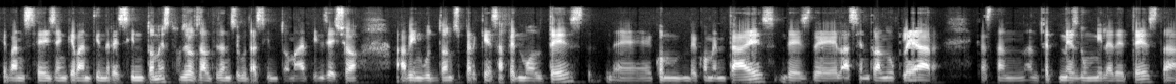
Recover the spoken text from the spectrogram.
que van ser gent que van tindre símptomes, tots els altres han sigut asimptomàtics. I això ha vingut, doncs, perquè s'ha fet molt test, eh, com bé comentaves, des de la central nuclear, que estan, han fet més d'un miler de test a,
